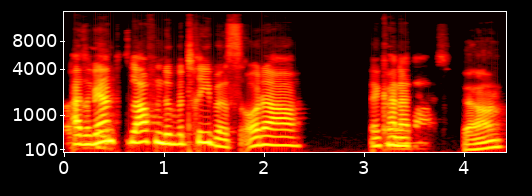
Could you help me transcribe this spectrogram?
Also während des laufenden Betriebes oder wenn keiner da ist. Ja,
